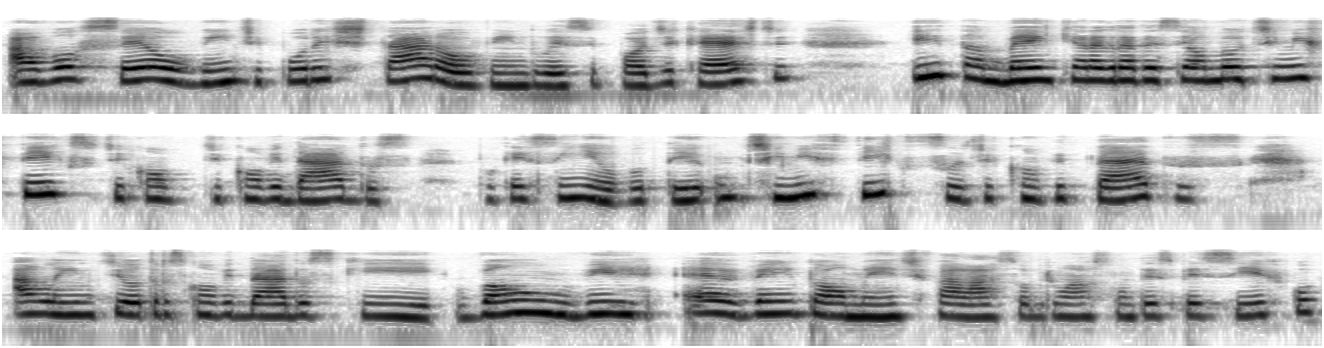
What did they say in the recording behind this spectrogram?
a você ouvinte por estar ouvindo esse podcast e também quero agradecer ao meu time fixo de, de convidados, porque sim, eu vou ter um time fixo de convidados além de outros convidados que vão vir eventualmente falar sobre um assunto específico.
